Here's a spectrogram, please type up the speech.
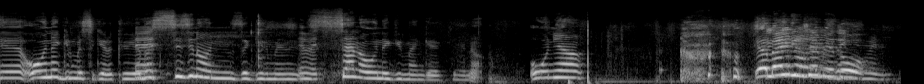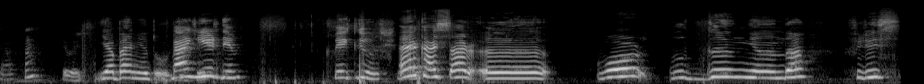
e, oyuna girmesi gerekiyor. Ya da Evet. sizin oyununuza girmeniz. Evet. Sen oyuna girmen gerekiyor. Yani oynayan... ya ben gireceğim ya da o. Evet. Ya ben ya da o. Ben girecek. girdim. Bekliyoruz şimdi. Arkadaşlar e, World'ın yanında Freeze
